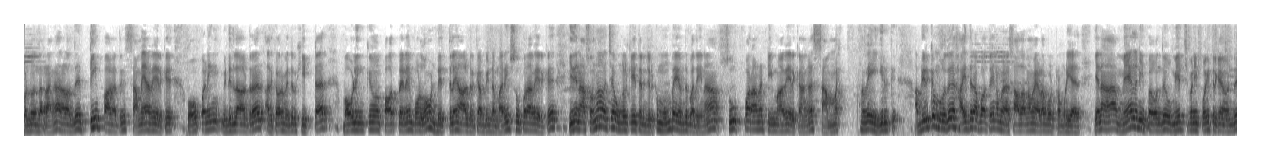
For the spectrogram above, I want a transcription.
கொண்டு வந்துடுறாங்க. அதனால் வந்து டீம் பார்க்கறதுக்கு செமையாகவே இருக்குது ஓப்பனிங் மிடில் ஆர்டர் அதுக்கப்புறம் வந்து ஹிட்டர் பவுலிங்க்கும் பவர் பிளேலையும் போடுவோம். டெத்துலேயும் ஆள் இருக்குது அப்படின்ற மாதிரி சூப்பராகவே இருக்குது இது நான் சொன்ன வச்சே உங்களுக்கே தெரிஞ்சிருக்கும். மும்பை வந்து பார்த்திங்கன்னா சூப்பரான டீமாகவே இருக்காங்க. செம்மவே இருக்குது அப்படி இருக்கும்போது ஹைதராபாத்தையும் நம்ம சாதாரணமாக இடம் போட்டுற முடியாது. ஏன்னா மேலே நீ இப்போ வந்து முயற்சி பண்ணி போயிட்டுருக்கேன் வந்து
